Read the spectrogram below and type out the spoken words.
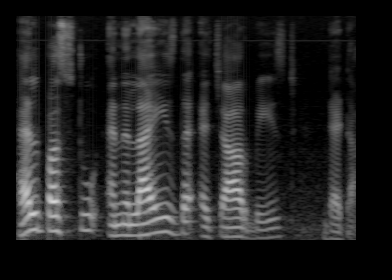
help us to analyze the HR based data.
